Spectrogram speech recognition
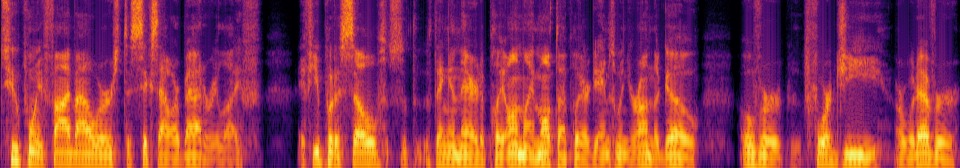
2.5 hours to six hour battery life. If you put a cell thing in there to play online multiplayer games when you're on the go over 4G or whatever,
